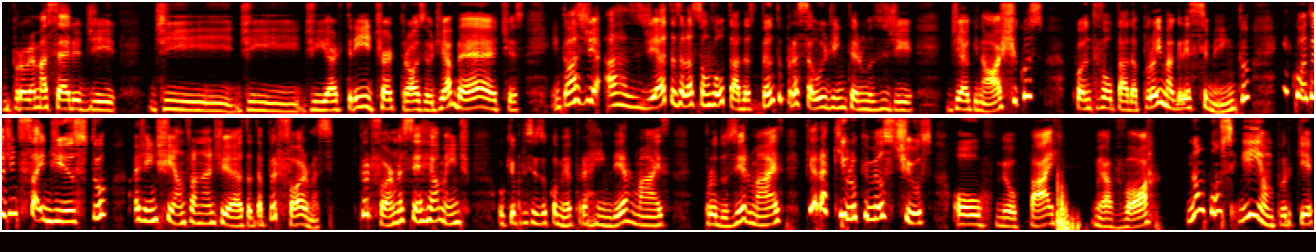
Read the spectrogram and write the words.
um problema sério de, de, de, de artrite, artrose ou diabetes. Então, as, as dietas elas são voltadas tanto para a saúde em termos de diagnósticos, quanto voltada para o emagrecimento. E quando a gente sai disto, a gente entra na dieta da performance. Performance é realmente o que eu preciso comer para render mais, produzir mais, que era aquilo que meus tios ou meu pai, minha avó não conseguiam, porque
